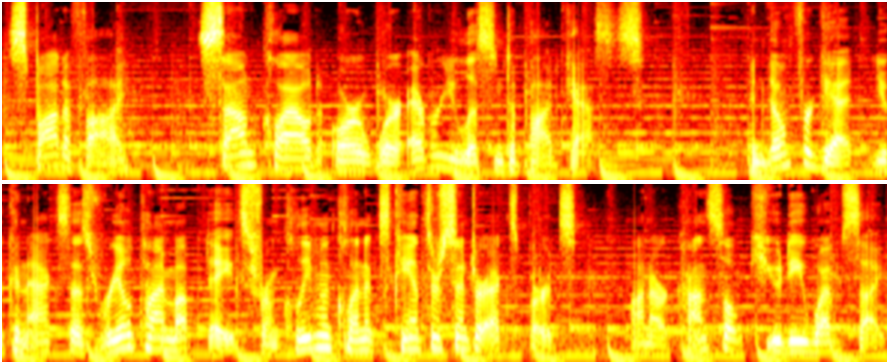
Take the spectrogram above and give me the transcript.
Spotify, SoundCloud, or wherever you listen to podcasts. And don't forget, you can access real time updates from Cleveland Clinic's Cancer Center experts on our Consult QD website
